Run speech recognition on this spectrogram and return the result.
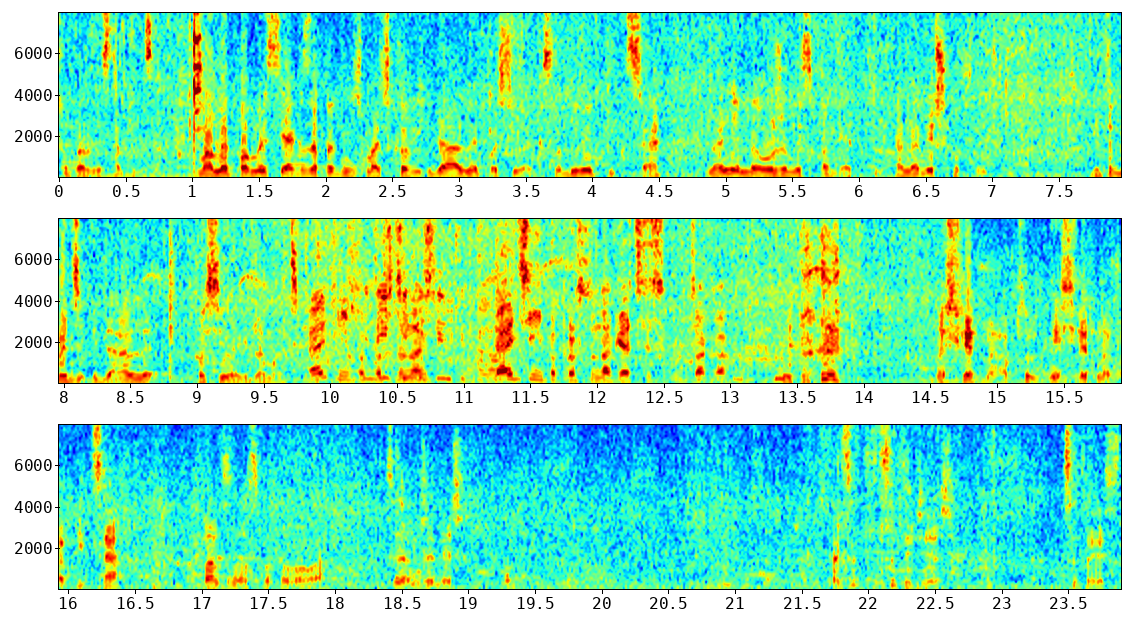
Super jest ta pizza. Mamy pomysł, jak zapewnić Maćkowi idealny posiłek. Zrobimy pizzę, na nią nałożymy spaghetti, a na wierzchu frytki. I to będzie idealny posiłek dla Maćka. Dajcie mi po prostu 30 na... kalorii. Dajcie mi po prostu nuggetsy z kurczaka. No świetna, absolutnie świetna ta pizza. Bardzo nam smakowała. Co tam grzebiesz? A co ty, co ty wziąłeś? Co to jest?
